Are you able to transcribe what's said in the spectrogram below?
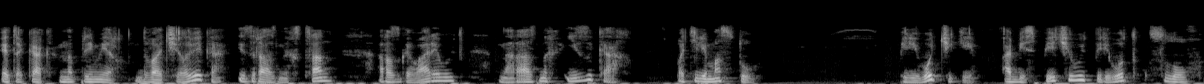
Это как, например, два человека из разных стран разговаривают на разных языках по телемосту. Переводчики обеспечивают перевод слов,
